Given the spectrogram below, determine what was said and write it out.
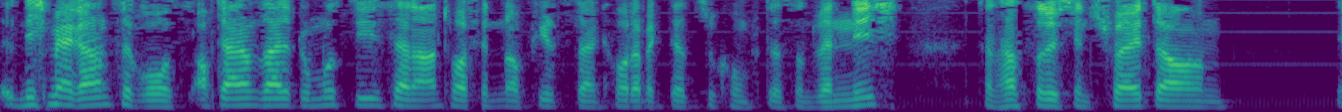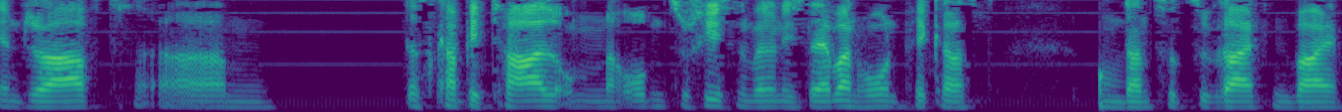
Nicht mehr ganz so groß. Auf der anderen Seite, du musst dieses Jahr eine Antwort finden, ob Fields dein Quarterback der Zukunft ist. Und wenn nicht, dann hast du durch den Trade Down im Draft ähm, das Kapital, um nach oben zu schießen, wenn du nicht selber einen hohen Pick hast, um dann zuzugreifen bei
